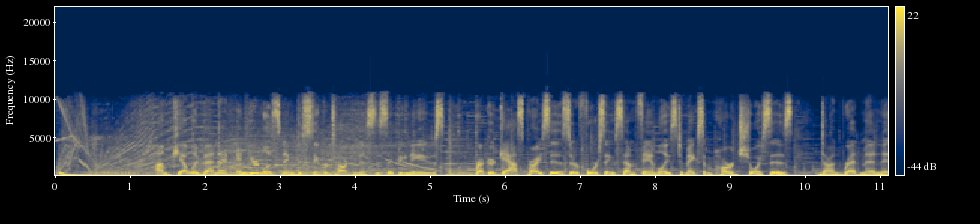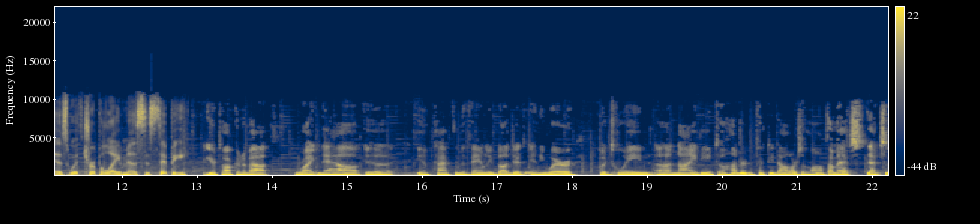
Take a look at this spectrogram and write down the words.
I'm Kelly Bennett, and you're listening to Super Talk Mississippi News. Record gas prices are forcing some families to make some hard choices. Don Redman is with AAA Mississippi. You're talking about right now uh, impacting the family budget anywhere between uh, ninety to one hundred and fifty dollars a month. I mean, that's that's a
